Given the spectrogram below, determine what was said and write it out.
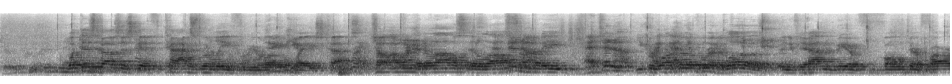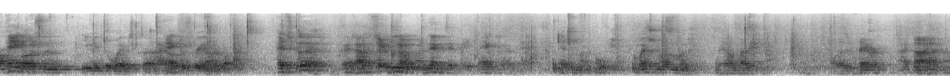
two? What this does is give tax relief for your Thank local you. wage tax. That's all I wanted. It allows, it allows That's enough. somebody, That's enough. you can I work got the over at word. Lowe's, and if you happen to be a volunteer fire Thank you. person, you get the wage credit, Thank up to three hundred dollars. That's good, because I certainly don't want them to pay tax on that. That's my. Question on the motion. We have a motion. All those in favor? Aye.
